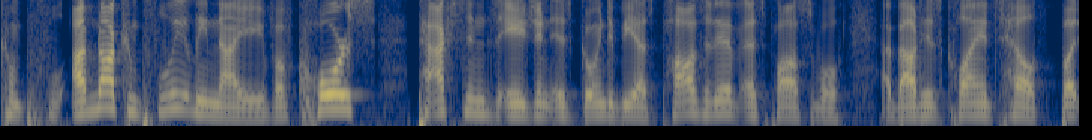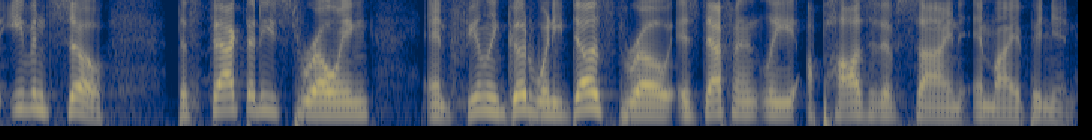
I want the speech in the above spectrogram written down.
compl- I'm not completely naive. Of course, Paxton's agent is going to be as positive as possible about his client's health, but even so, the fact that he's throwing and feeling good when he does throw is definitely a positive sign in my opinion.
